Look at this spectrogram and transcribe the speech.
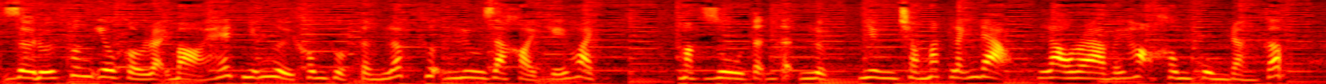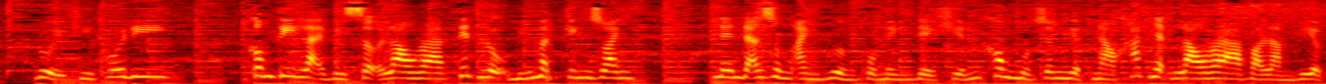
Giờ đối phương yêu cầu loại bỏ hết những người không thuộc tầng lớp thượng lưu ra khỏi kế hoạch. Mặc dù tận tận lực, nhưng trong mắt lãnh đạo, Laura với họ không cùng đẳng cấp. Đuổi thì thôi đi. Công ty lại vì sợ Laura tiết lộ bí mật kinh doanh, nên đã dùng ảnh hưởng của mình để khiến không một doanh nghiệp nào khác nhận Laura vào làm việc.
